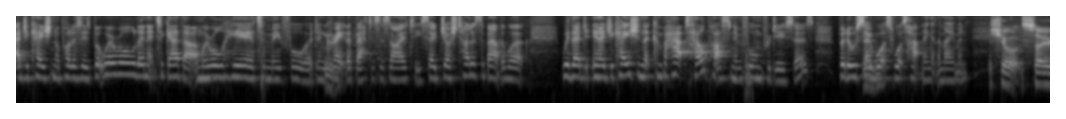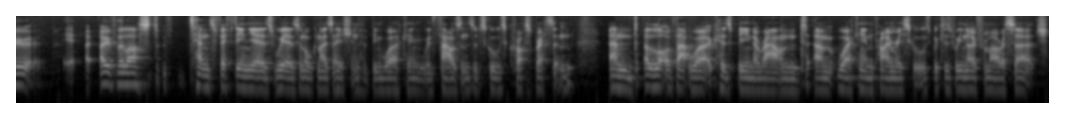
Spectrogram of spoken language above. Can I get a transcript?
educational policies, but we're all in it together and we're all here to move forward and Mm. create a better society. So, Josh, tell us about the work with edu- in education that can perhaps help us and inform producers, but also Mm. what's what's happening at the moment. Sure. So, uh, over the last 10 to 15 years, we as an organisation have been working with thousands of schools across Britain. And a lot of that work has been around um, working in primary schools because we know from our research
